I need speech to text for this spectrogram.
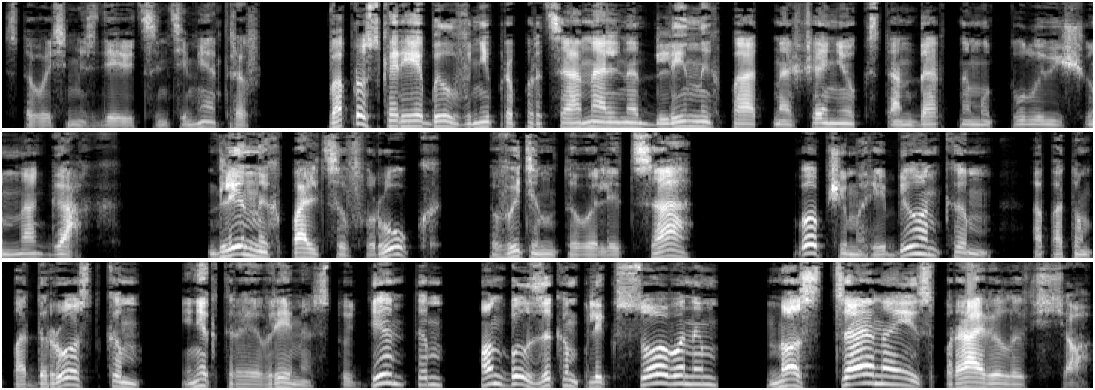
189 сантиметров, вопрос скорее был в непропорционально длинных по отношению к стандартному туловищу ногах, длинных пальцев рук, вытянутого лица, в общем, ребенком, а потом подростком, и некоторое время студентом, он был закомплексованным, но сцена исправила все.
